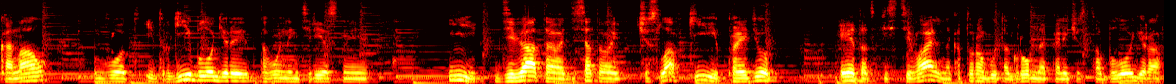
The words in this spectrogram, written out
канал, вот, и другие блогеры довольно интересные. И 9-10 числа в Киеве пройдет этот фестиваль, на котором будет огромное количество блогеров,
